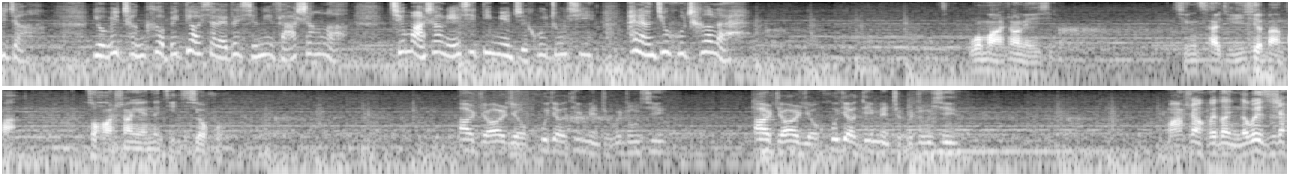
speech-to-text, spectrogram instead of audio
机长，有位乘客被掉下来的行李砸伤了，请马上联系地面指挥中心，派辆救护车来。我马上联系，请采取一切办法，做好伤员的紧急救护。二九二九呼叫地面指挥中心，二九二九呼叫地面指挥中心，马上回到你的位置上。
